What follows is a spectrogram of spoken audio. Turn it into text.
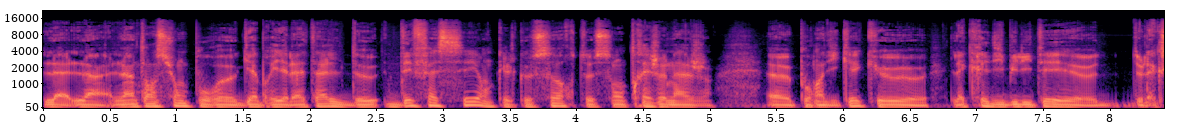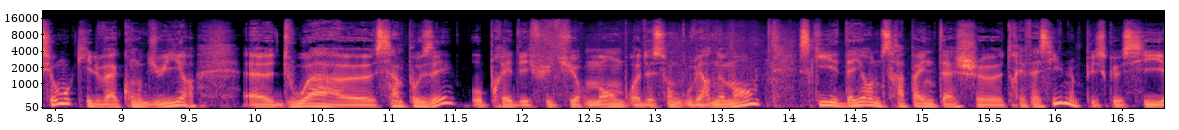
l'intention pour euh, Gabriel Attal de d'effacer en quelque sorte son très jeune âge, euh, pour indiquer que la crédibilité de l'action qu'il va conduire doit s'imposer auprès des futurs membres de son gouvernement, ce qui d'ailleurs ne sera pas une tâche très facile, puisque si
